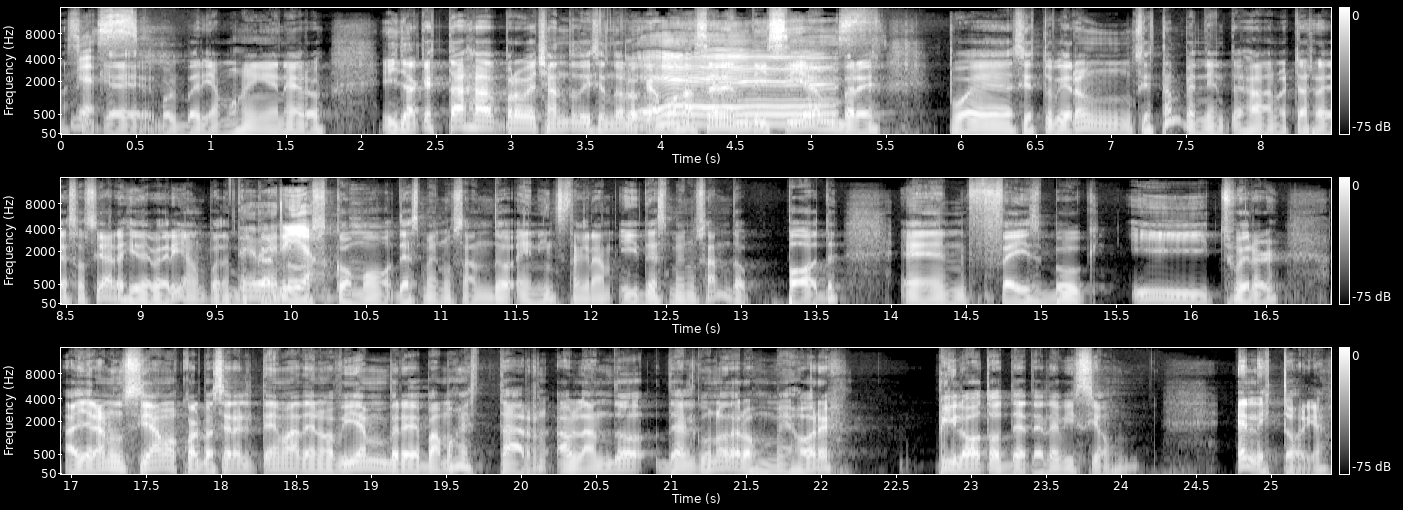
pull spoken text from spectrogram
Así Yes. que volveríamos en enero. Y ya que estás aprovechando diciendo lo que vamos a hacer en diciembre, pues si estuvieron, si están pendientes a nuestras redes sociales y deberían, pueden buscarnos Deberían. como Desmenuzando en Instagram y Desmenuzando Pod en Facebook y Twitter. Ayer anunciamos cuál va a ser el tema de noviembre. Vamos a estar hablando de algunos de los mejores pilotos de televisión en la historia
